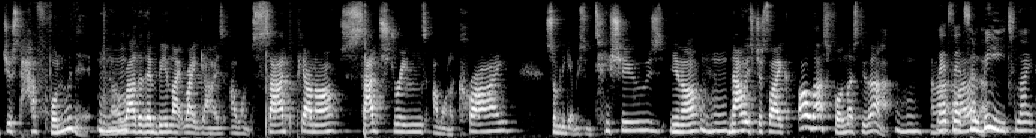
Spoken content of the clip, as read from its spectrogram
just have fun with it, you know, mm-hmm. rather than being like, right, guys, I want sad piano, sad strings, I want to cry. Somebody get me some tissues, you know. Mm-hmm. Now it's just like, oh, that's fun. Let's do that. Mm-hmm. And I- Let's I add like some that. beats, like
